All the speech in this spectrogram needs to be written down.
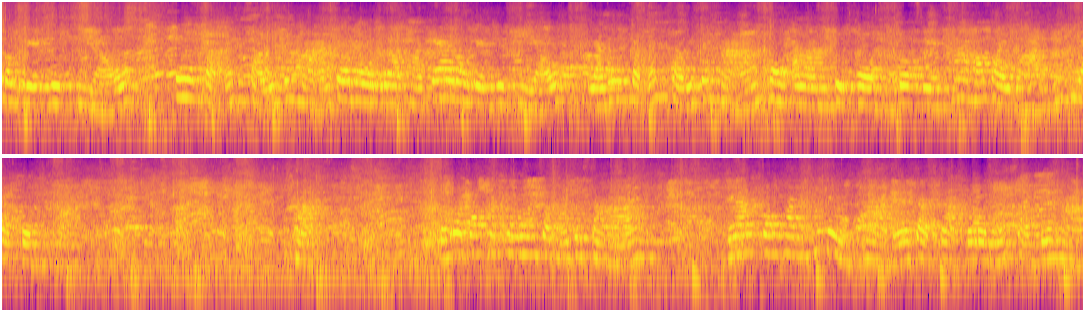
โรงเรียนภูเขียวผู้กำกับนักศึกษาวิทยาหารเจริญราชาแก้วโรงเรียนภูเขียว และผู้กำกับนักศึกษาวิทยาหารพงอลันสุพลโรงเรียนท่ามะไฟหวานวิทยาคมค่ะค่ะสำหรับกองพันครูสถานศึกษาในงานกองพันที่หนึ่งค่ะจัดจากกรมนักศึกษาวิทยาหาร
